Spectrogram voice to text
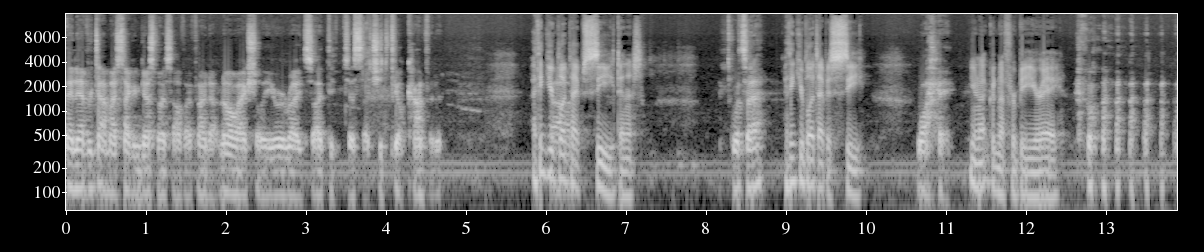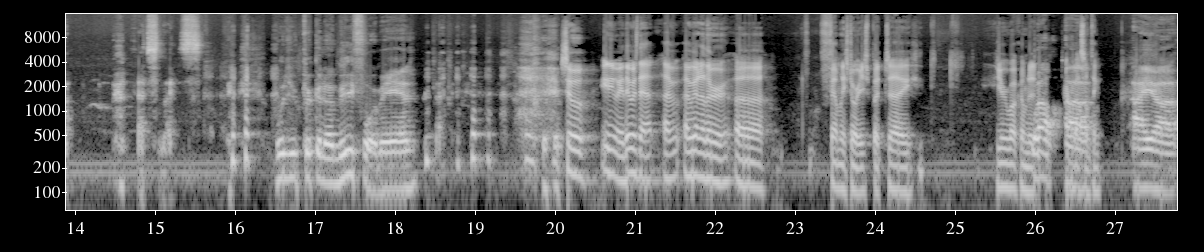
and every time I second guess myself, I find out no, actually, you were right. So I think just I should feel confident. I think your blood Uh, type's C, Dennis. What's that? I think your blood type is C. Why? You're not good enough for B or A. That's nice. What are you picking on me for, man? So anyway, there was that. I've, I've got other uh, family stories, but uh, you're welcome to Well, talk about uh, something. I uh,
